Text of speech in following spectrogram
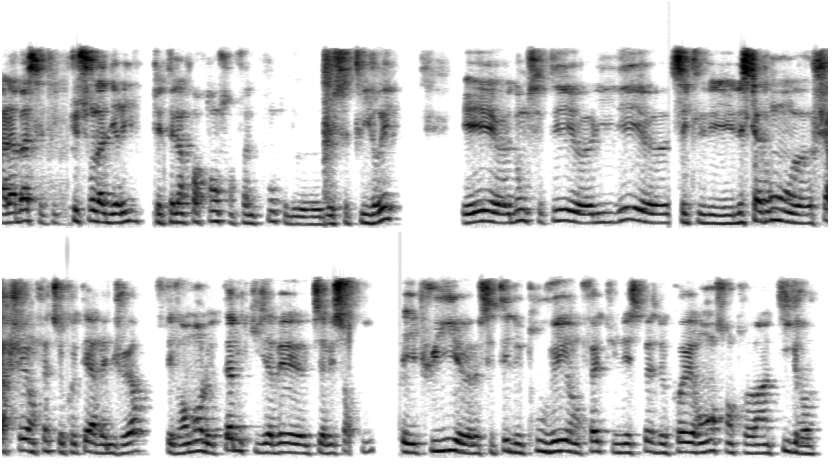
à la base, c'était que sur la dérive, qui était l'importance en fin de compte de, de cette livrée. Et euh, donc c'était euh, l'idée, euh, c'est que l'escadron cherchait en fait ce côté Avenger. C'était vraiment le thème qu'ils avaient qu'ils avaient sorti. Et puis c'était de trouver en fait une espèce de cohérence entre un tigre,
